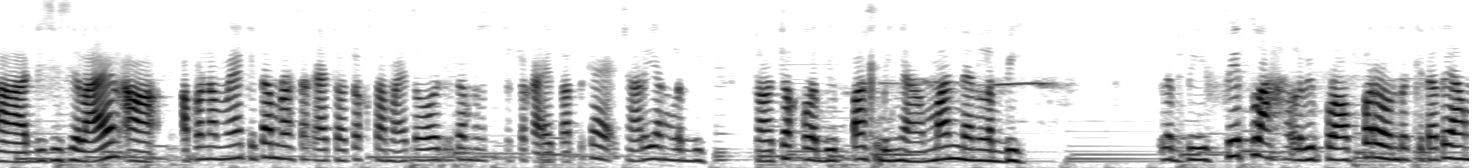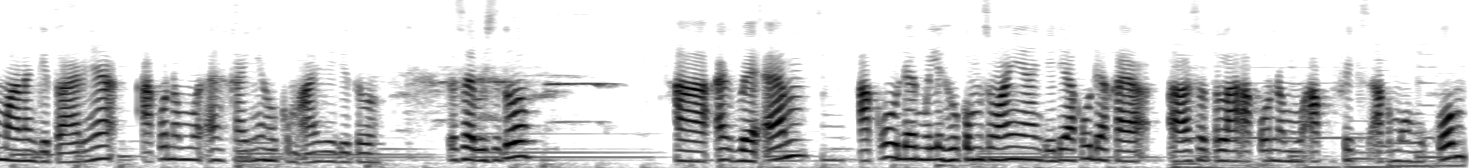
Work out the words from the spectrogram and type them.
uh, di sisi lain uh, apa namanya kita merasa kayak cocok sama itu kita merasa cocok kayak itu tapi kayak cari yang lebih cocok lebih pas lebih nyaman dan lebih lebih fit lah lebih proper untuk kita tuh yang mana gitu. Akhirnya aku nemu eh kayaknya hukum aja gitu. Terus habis itu uh, SBM aku udah milih hukum semuanya. Jadi aku udah kayak uh, setelah aku nemu aku fix aku mau hukum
